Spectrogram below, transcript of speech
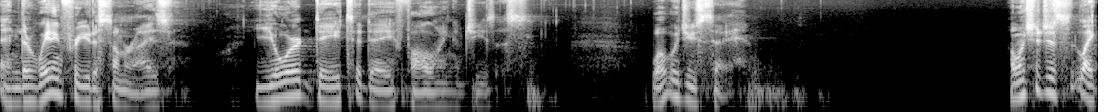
And they're waiting for you to summarize your day to day following of Jesus. What would you say? I want you to just like,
